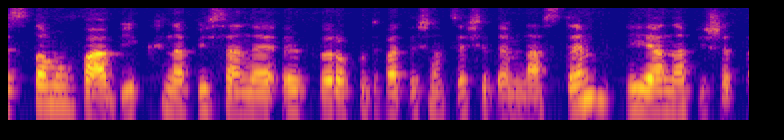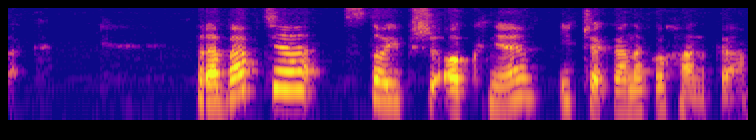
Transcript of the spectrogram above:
z tomu Wabik, napisany w roku 2017 i ja napiszę tak. Prababcia stoi przy oknie i czeka na kochanka.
